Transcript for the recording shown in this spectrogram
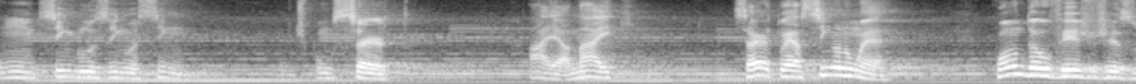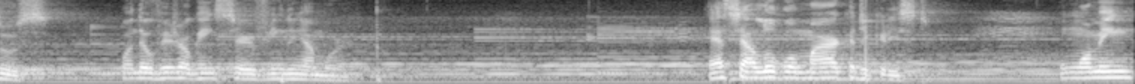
um símbolozinho assim, tipo um certo. Ah, é a Nike. Certo? É assim ou não é? Quando eu vejo Jesus, quando eu vejo alguém servindo em amor. Essa é a logomarca de Cristo um homem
